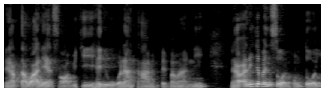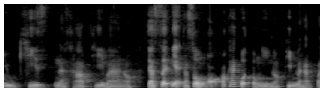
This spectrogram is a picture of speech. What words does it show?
นะครับแต่ว่าอันเนี้ยสอนวิธีให้ดูว่าหน้าตามันเป็นประมาณนี้นะครับอันนี้จะเป็นส่วนของตัว UKIS นะครับที่มาเนาะจะเซตเนี่ยจะส่งออกก็แค่กดตรงนี้เนาะพิมพ์รหัสไป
